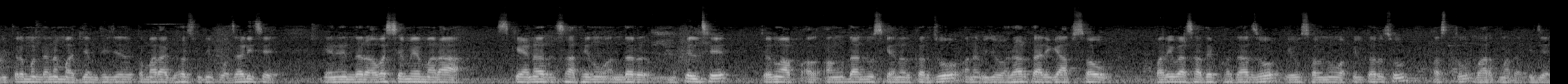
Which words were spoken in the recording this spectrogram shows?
મિત્ર મંડળના માધ્યમથી જે તમારા ઘર સુધી પહોંચાડી છે, એની અંદર અવશ્ય મેં મારા સ્કેનર સાથેનું અંદર મૂકેલ છે. તેનું આપ અંગદાનનું સ્કેનર કરજો અને બીજું અઢાર તારીખે આપ સૌ પરિવાર સાથે પધારજો એવું સૌનું અપીલ કરું છું. અસ્તુ ભારત માતા કી જય.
